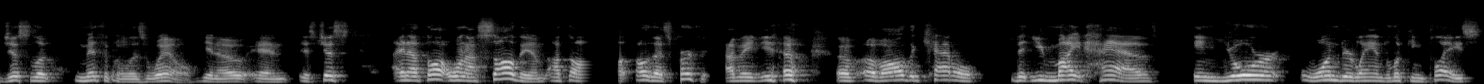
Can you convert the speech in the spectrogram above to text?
just look mythical as well. You know, and it's just. And I thought when I saw them, I thought, oh, that's perfect. I mean, you know, of of all the cattle that you might have in your wonderland looking place,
